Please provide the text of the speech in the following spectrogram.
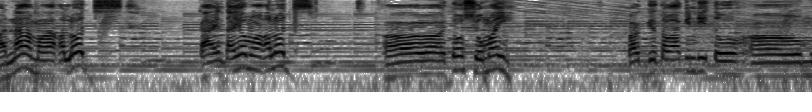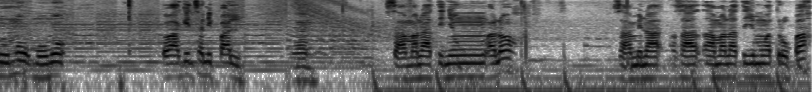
Awan na mga kalods. Kain tayo mga kalods. Ah, ito siomay. Pag tawagin dito, ah, mumo, mumo. Tawagin sa Nepal. Yan. Sama natin yung ano, Kasama, na, kasama natin yung mga tropa.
